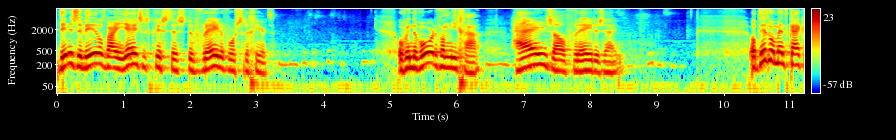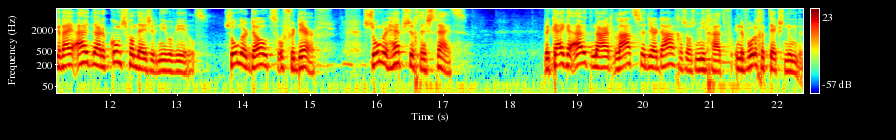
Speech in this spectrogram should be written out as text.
Dit is de wereld waarin Jezus Christus de vredevorst regeert. Of in de woorden van Micha, hij zal vrede zijn. Op dit moment kijken wij uit naar de komst van deze nieuwe wereld. Zonder dood of verderf. Zonder hebzucht en strijd. We kijken uit naar het laatste der dagen, zoals Micha het in de vorige tekst noemde.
